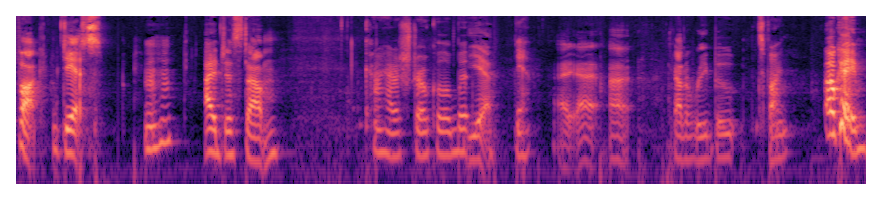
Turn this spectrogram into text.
Fuck. Yes. I just um Kind of had a stroke a little bit. yeah. Yeah. I I, I got to reboot. It's fine. Okay.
